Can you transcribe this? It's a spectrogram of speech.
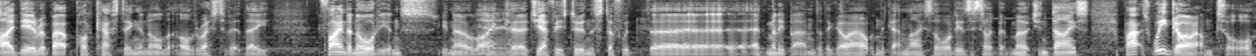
idea about podcasting and all the, all the rest of it, they find an audience. You know, like yeah. Uh, Geoff is doing the stuff with uh, Ed Miliband. They go out and they get a nice audience. They sell a bit of merchandise. Perhaps we go out on tour.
